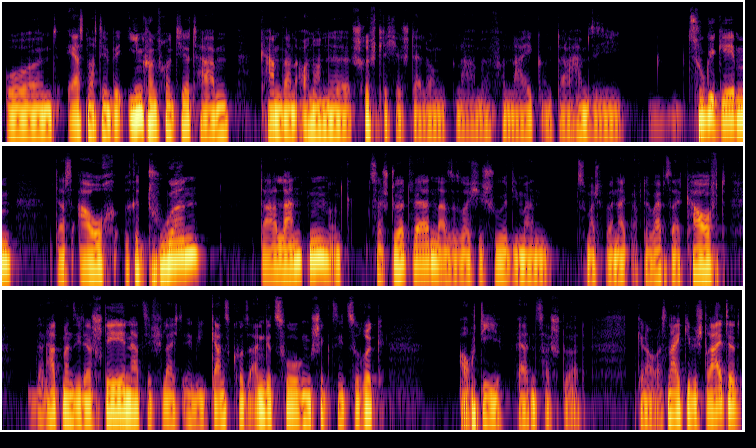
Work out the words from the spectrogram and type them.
Und erst nachdem wir ihn konfrontiert haben, kam dann auch noch eine schriftliche Stellungnahme von Nike. Und da haben sie zugegeben, dass auch Retouren da landen und zerstört werden. Also solche Schuhe, die man zum Beispiel bei Nike auf der Website kauft. Dann hat man sie da stehen, hat sie vielleicht irgendwie ganz kurz angezogen, schickt sie zurück. Auch die werden zerstört. Genau, was Nike bestreitet,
